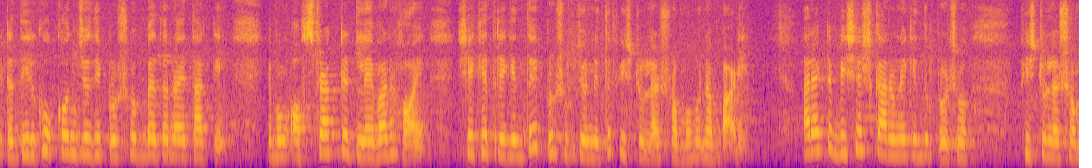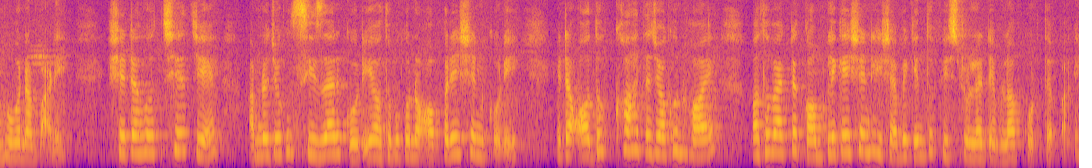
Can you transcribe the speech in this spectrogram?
এটা দীর্ঘক্ষণ যদি প্রসব বেদনায় থাকে এবং অবস্ট্রাক্টেড লেবার হয়, সেক্ষেত্রে কিন্তু এই প্রসবজনিত ফিস্টুলার সম্ভাবনা বাড়ে। আর একটা বিশেষ কারণে কিন্তু প্রসব ফিস্টুলার সম্ভাবনা বাড়ে। সেটা হচ্ছে যে আমরা যখন সিজার করি অথবা কোনো অপারেশন করি, এটা অদক্ষ হাতে যখন হয় অথবা একটা কমপ্লিকেশন হিসাবে কিন্তু ফিস্টুলা ডেভেলপ করতে পারে।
